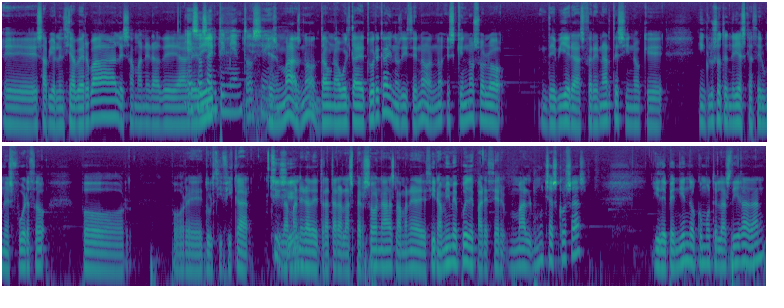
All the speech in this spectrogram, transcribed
eh, esa violencia verbal, esa manera de agredir. Esos sentimientos, sí. Es más, ¿no? Da una vuelta de tuerca y nos dice, no, no es que no solo debieras frenarte, sino que incluso tendrías que hacer un esfuerzo por, por eh, dulcificar la manera de tratar a las personas, la manera de decir, a mí me puede parecer mal muchas cosas y dependiendo cómo te las diga Dan,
